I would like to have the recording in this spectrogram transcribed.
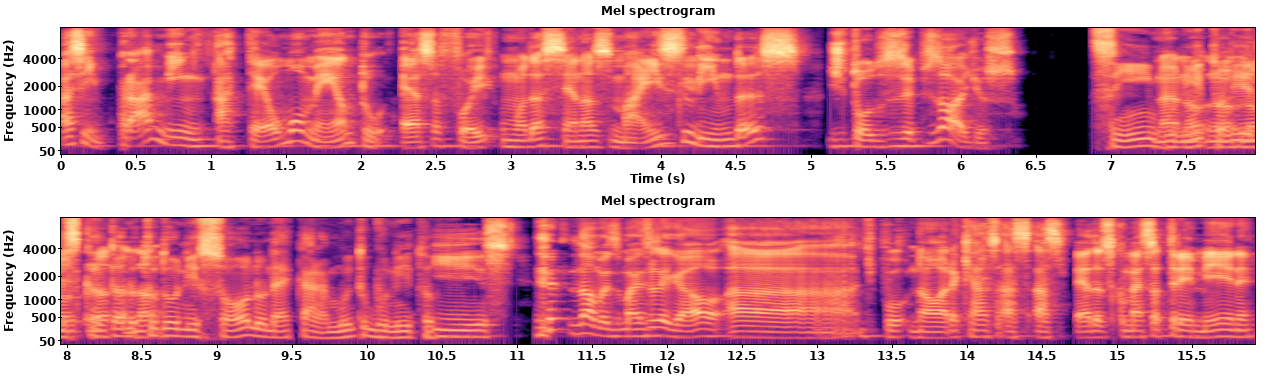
Assim, para mim, até o momento, essa foi uma das cenas mais lindas de todos os episódios. Sim, né, bonito ali, eles cantando tudo unissono, né, cara? Muito bonito. Isso. Não, mas o mais legal, a, tipo, na hora que as, as, as pedras começam a tremer, né?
